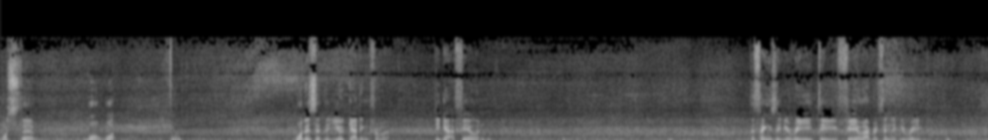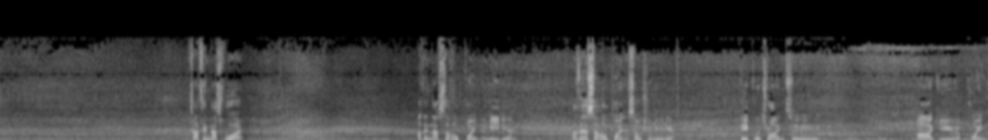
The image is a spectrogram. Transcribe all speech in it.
What's the what what what is it that you're getting from it? Do you get a feeling? The things that you read do you feel everything that you read? Because i think that's what i think that's the whole point of media i think that's the whole point of social media people are trying to argue a point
